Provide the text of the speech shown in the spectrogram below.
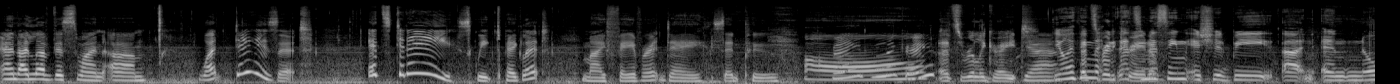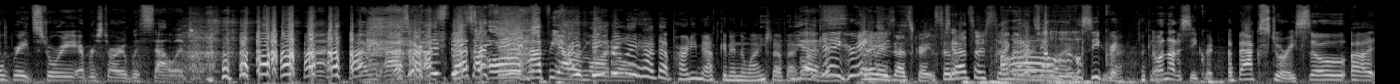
and I love this one. Um, what day is it? It's today, squeaked Piglet. My favorite day, said Pooh. Right? Isn't that great? That's really great. Yeah. The only thing That's that, that's missing it should be, uh, and no great story ever started with salad. I, I would ask. That's, that's our our happy hour I think motto. we might have that party napkin in the wine shop. Actually. Yes. Okay, great. Anyways, that's great. So, that's our. Story. I gotta lining tell a little secret. Yeah, okay. No, not a secret. A backstory. So uh,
